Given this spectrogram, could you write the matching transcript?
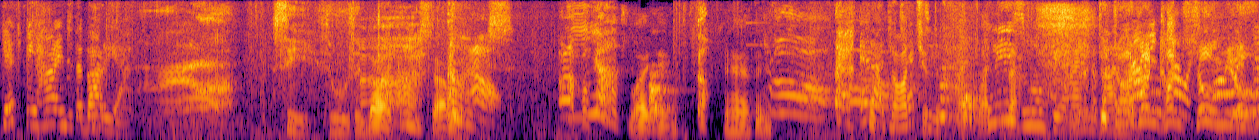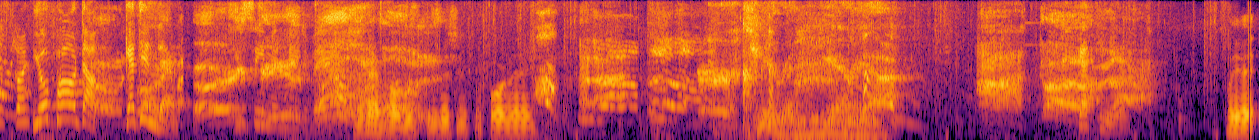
get behind the barrier. See through the Dark. Stop it. It's lightning. It happens. I taught you to fight like Please that. move behind the The barrier. dragon consume you. This is going. You're powered up. Get in there. You seem in need of aid. You're gonna hold this position for four minutes. Clearing the area. Leave it.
